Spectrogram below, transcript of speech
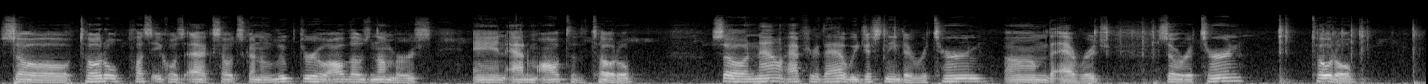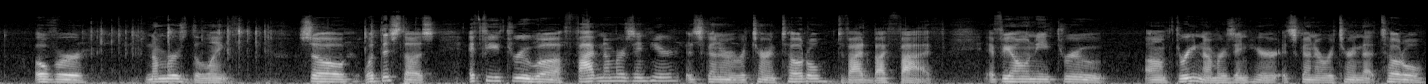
So total plus equals x so it's going to loop through all those numbers and add them all to the total. So now after that we just need to return um, the average. So return total over numbers the length. So what this does if you threw uh, five numbers in here, it's going to return total divided by five. If you only threw um, three numbers in here, it's going to return that total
